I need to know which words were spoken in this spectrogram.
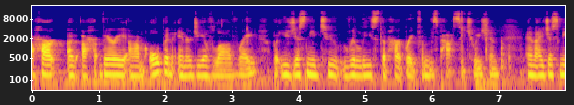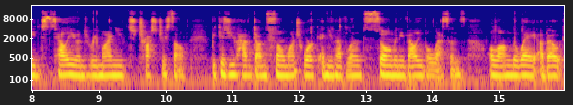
a heart, a, a very um, open energy of love, right? But you just need to release the heartbreak from this past situation. And I just need to tell you and to remind you to trust yourself because you have done so much work and you have learned so many valuable lessons along the way about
